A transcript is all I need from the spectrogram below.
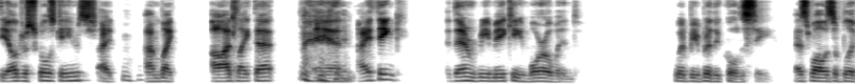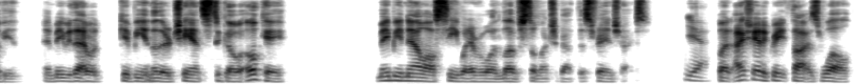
the Elder Scrolls games. I Mhm. I'm like odd like that, and I think them remaking Morrowind would be really cool to see, as well as Oblivion, and maybe that would give me another chance to go. Okay, maybe now I'll see what everyone loves so much about this franchise. yeah. But I actually had a great thought as well.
